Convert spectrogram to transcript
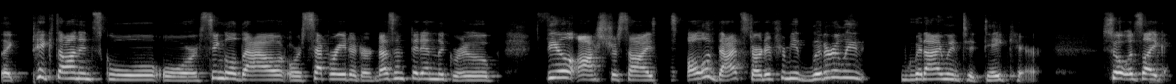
like picked on in school or singled out or separated or doesn't fit in the group, feel ostracized, all of that started for me literally when I went to daycare. So it was like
